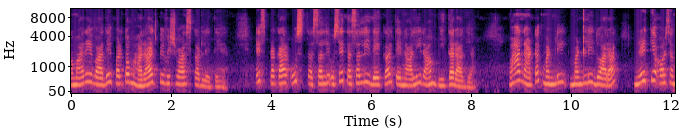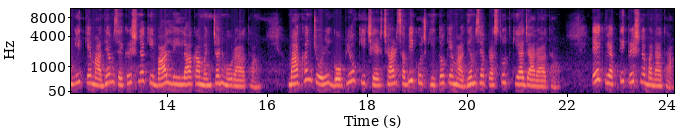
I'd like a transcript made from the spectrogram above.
हमारे वादे पर तो महाराज भी विश्वास कर लेते हैं। इस प्रकार उस तसल्ली, उसे तसल्ली देकर तेनालीराम भीतर आ गया। वहाँ नाटक मंडली मंडली द्वारा नृत्य और संगीत के माध्यम से कृष्ण की बाल लीला का मंचन हो रहा था। माखन चोरी, गोपियों की छेड़छाड़ सभी कुछ गीतों के माध्यम से प्रस्तुत किया जा रहा था। एक व्यक्ति कृष्ण बना था।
